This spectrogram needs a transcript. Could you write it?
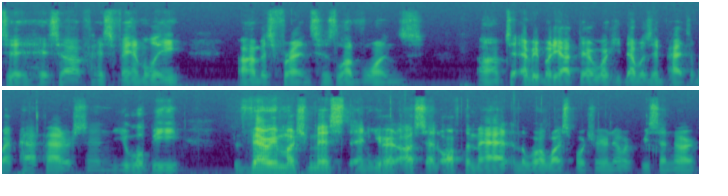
to his uh, his family, um, his friends, his loved ones, um, to everybody out there where he, that was impacted by Pat Patterson. You will be very much missed. And here at us at Off the Mat and the Worldwide Sports Radio Network, we send our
